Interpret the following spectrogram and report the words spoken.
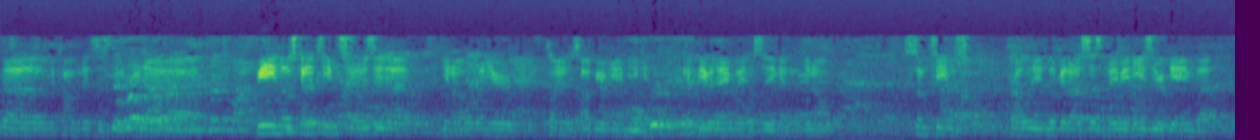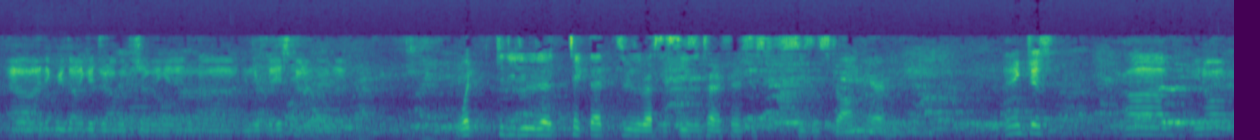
uh, the confidence is good right now. Uh, beating those kind of teams shows you that you know when you're playing at the top of your game, you can compete with anybody in this league. And you know, some teams probably look at us as maybe an easier game, but uh, I think we've done a good job of shoving it in uh, in their face kind of a little bit. What did you do to take that through the rest of the season, trying to finish the season strong here? I think just uh, you know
